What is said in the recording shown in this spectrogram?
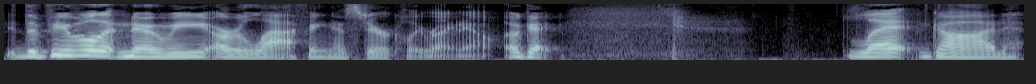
the people that know me are laughing hysterically right now. Okay. Let God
